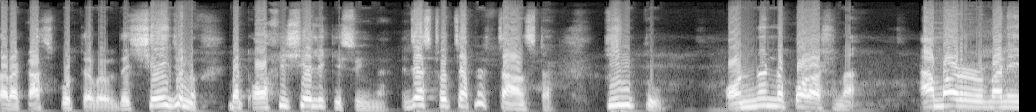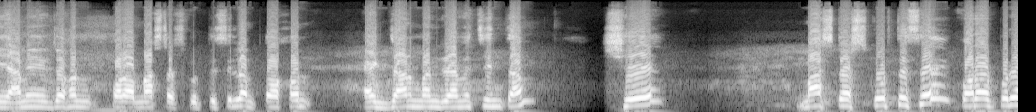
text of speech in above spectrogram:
তারা কাজ করতে পারবে। সেই জন্য বাট অফিসিয়ালি কিছুই না। জাস্ট হচ্ছে আপনার চান্সটা কিন্তু অন্যান্য পড়াশোনা, আমার মানে আমি যখন পড়া মাস্টার্স করতেছিলাম, তখন এক জার্মানরে আমি চিনতাম, সে মাস্টার্স করতেছে, করার পরে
